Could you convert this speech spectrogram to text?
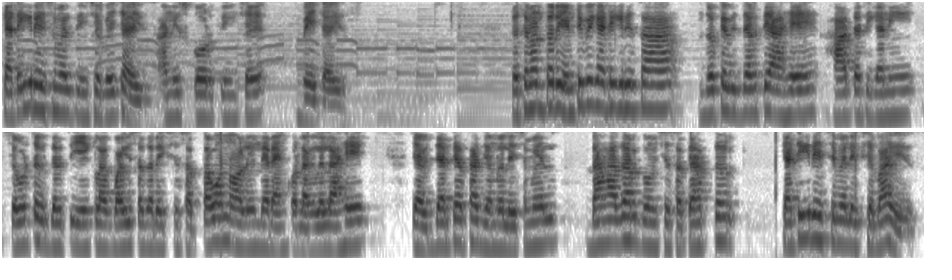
कॅटेगरी एस एम एल तीनशे बेचाळीस आणि स्कोर तीनशे बेचाळीस. त्याच्यानंतर एन टी पी कॅटेगरीचा जो काही विद्यार्थी आहे हा त्या ठिकाणी शेवटचा विद्यार्थी एक लाख बावीस हजार एकशे सत्तावन्न ऑल इंडिया रँकवर लागलेला आहे. या विद्यार्थ्याचा जनरल एस एम एल दहा हजार दोनशे सत्याहत्तर कॅटेगरी एस एम एल एकशे बावीस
